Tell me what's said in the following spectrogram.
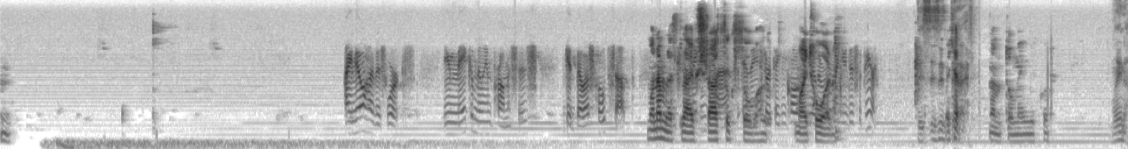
I how this works. You make a million promises, get Bella's hopes up. Ma nem lesz live everything srácok, planned, and then you szóval start taking calls majd from the other holnap. you disappear. This isn't Vagy bad. hát nem tudom még mikor. Lena,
